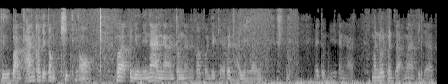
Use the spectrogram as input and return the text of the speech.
หรือบางครั้งเขาจะต้องคิดให้ออก ว่าอยู่ในหน้างานตรงนั้นเขาควรจะแก้ปัญหาอย่างไรไอ้ตรงนี้ต่างหากมนุษย์มันสามารถที่จะไป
